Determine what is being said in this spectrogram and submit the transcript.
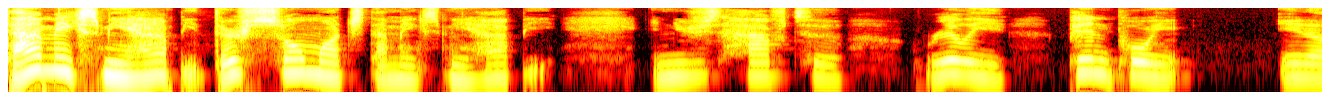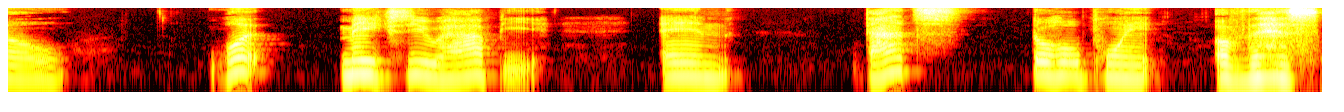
that makes me happy. There's so much that makes me happy. And you just have to really pinpoint, you know, what makes you happy. And that's the whole point of this.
